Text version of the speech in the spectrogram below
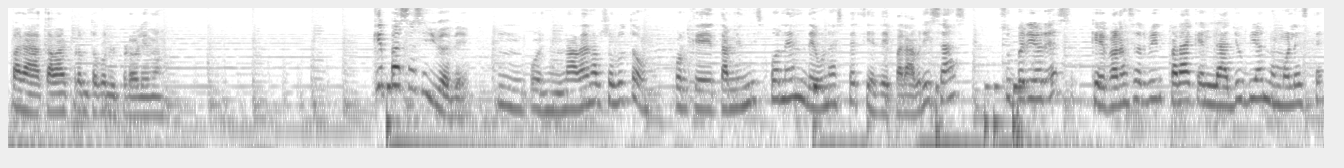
para acabar pronto con el problema. ¿Qué pasa si llueve? Mm, pues nada en absoluto, porque también disponen de una especie de parabrisas superiores que van a servir para que la lluvia no moleste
